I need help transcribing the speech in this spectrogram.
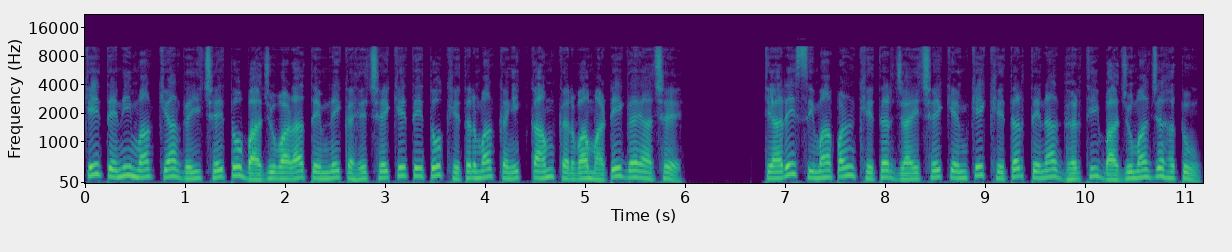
કે તેની માં ક્યાં ગઈ છે તો બાજુવાળા તેમને કહે છે કે તે તો ખેતરમાં કંઈક કામ કરવા માટે ગયા છે. ત્યારે સીમા પણ ખેતર જાય છે કેમ કે ખેતર તેના ઘરથી બાજુમાં જ હતું.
